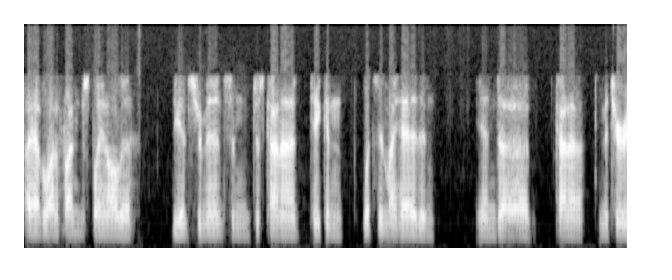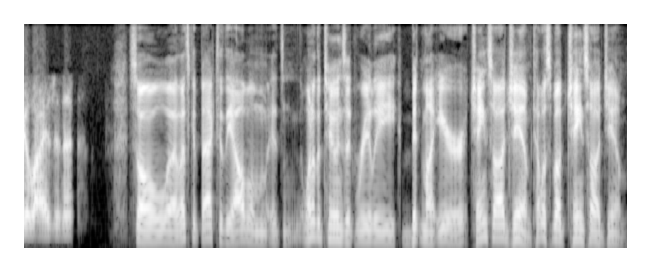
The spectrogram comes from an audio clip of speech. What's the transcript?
I have a lot of fun just playing all the the instruments and just kind of taking what's in my head and and uh kind of materializing it so uh, let's get back to the album. It's one of the tunes that really bit my ear. Chainsaw Jim. Tell us about Chainsaw Jim.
